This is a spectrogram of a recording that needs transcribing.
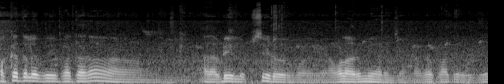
பக்கத்தில் போய் பார்த்தா தான் அது அப்படியே லெஃப்ட் சைடு வரும் பாருங்க. அவ்வளோ அருமையாக இருந்துச்சு அதை பார்க்குறதுக்கு.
